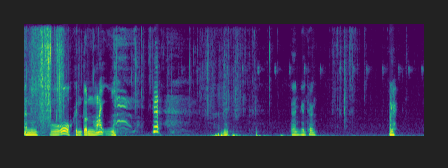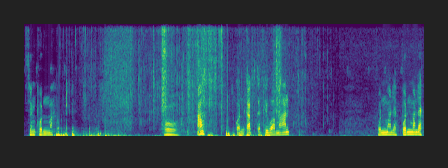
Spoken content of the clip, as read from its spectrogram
อันนี้โอ้ขึ้นต้นไม้นี่เดินขึ้นเทิงเอาเลยเสียงฝนมาโอ้เอาก่อนกลับก็ถือว่ามานฝนมาแล้วฝนมาแล้ว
